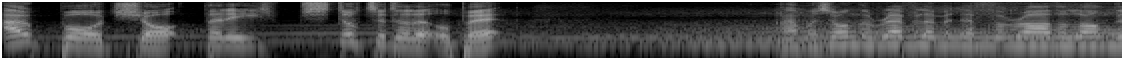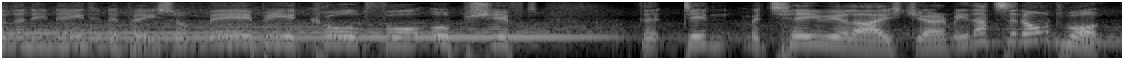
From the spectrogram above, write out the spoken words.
outboard shot that he stuttered a little bit and was on the rev limiter for rather longer than he needed to be. So maybe a called for upshift that didn't materialise, Jeremy. That's an odd one.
